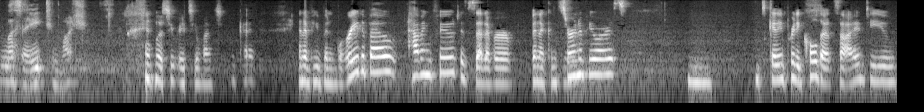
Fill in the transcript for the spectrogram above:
Unless I ate too much. unless you ate too much. Okay. And have you been worried about having food? Has that ever been a concern of yours? Hmm. It's getting pretty cold outside. Do you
